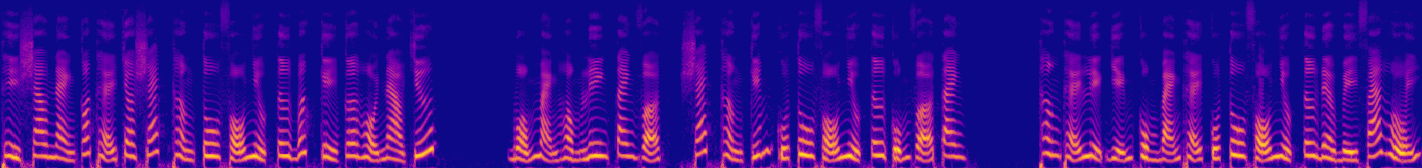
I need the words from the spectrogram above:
Thì sao nàng có thể cho sát thần tu phổ nhược tư bất kỳ cơ hội nào chứ? Bổn mạng hồng liên tan vỡ, Sát thần kiếm của tu phổ nhược tư cũng vỡ tan. Thân thể liệt diễm cùng bản thể của tu phổ nhược tư đều bị phá hủy.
